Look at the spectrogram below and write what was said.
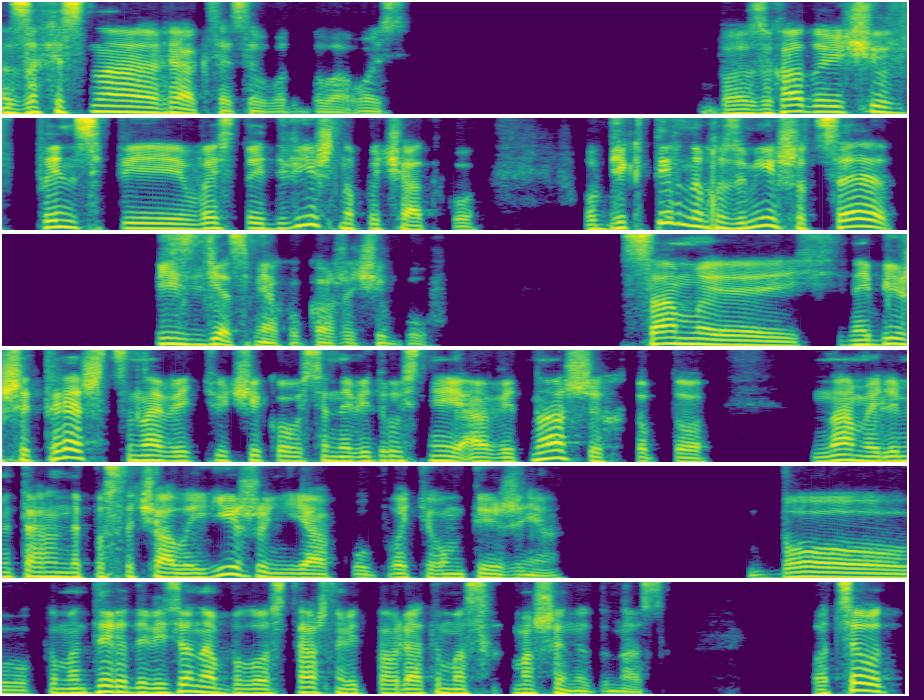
Захисна реакція це от була ось. Бо згадуючи, в принципі, весь той двіж на початку, об'єктивно розумію, що це піздець, м'яко кажучи, був. Саме найбільший треш це навіть очікувався не від русні, а від наших. Тобто нам елементарно не постачали їжу ніяку протягом тижня, бо командиру дивізіона було страшно відправляти машини до нас. Оце от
